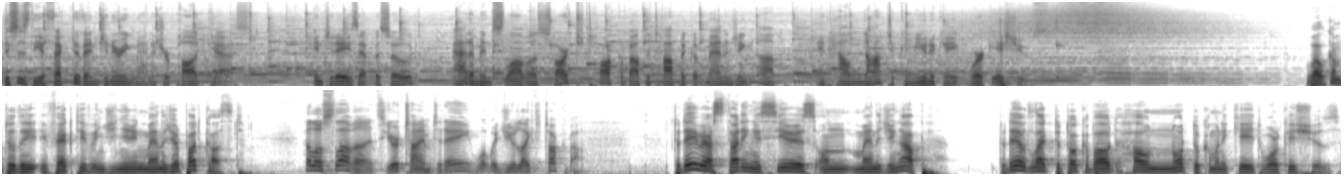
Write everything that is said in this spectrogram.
This is the Effective Engineering Manager podcast. In today's episode, Adam and Slava start to talk about the topic of managing up and how not to communicate work issues. Welcome to the Effective Engineering Manager podcast. Hello, Slava. It's your time today. What would you like to talk about? Today we are starting a series on managing up. Today I would like to talk about how not to communicate work issues.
